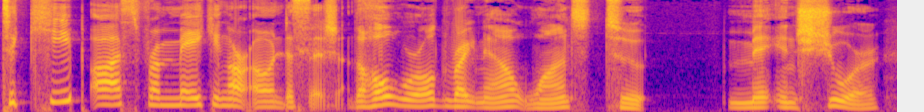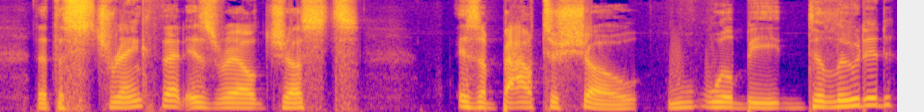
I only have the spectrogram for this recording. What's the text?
to keep us from making our own decisions? the whole world right now wants to ma- ensure that the strength that Israel just is about to show will be diluted,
